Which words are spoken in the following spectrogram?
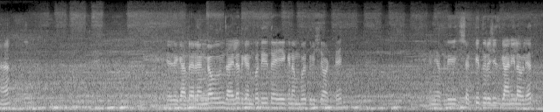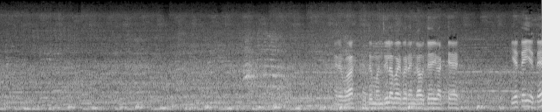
हा? हे आता रंगावरून जायलात गणपती तर एक नंबर दृश्य वाटते आणि आपली शक्ती तुरेचीच गाणी लावल्यात. अरे वा आता मंजुला बाय पर्यंत गावते वाटते येते येते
